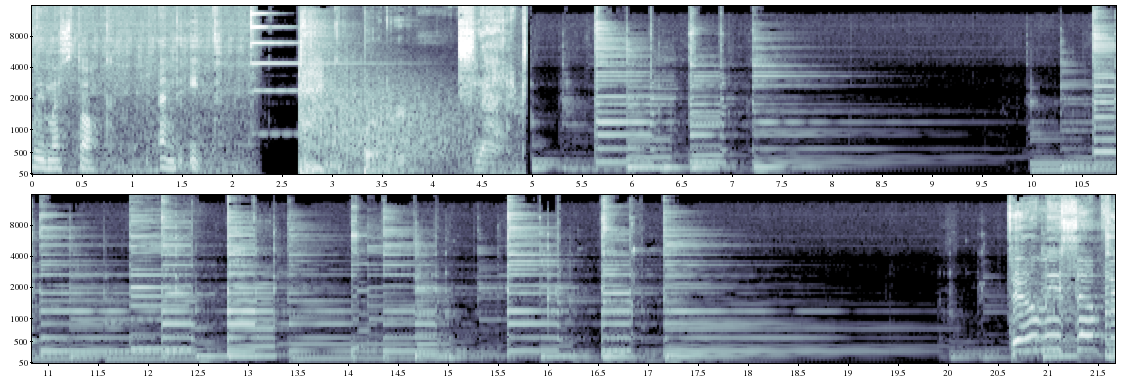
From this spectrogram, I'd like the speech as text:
we must talk and eat. Burger. Snacks. Tell me something,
